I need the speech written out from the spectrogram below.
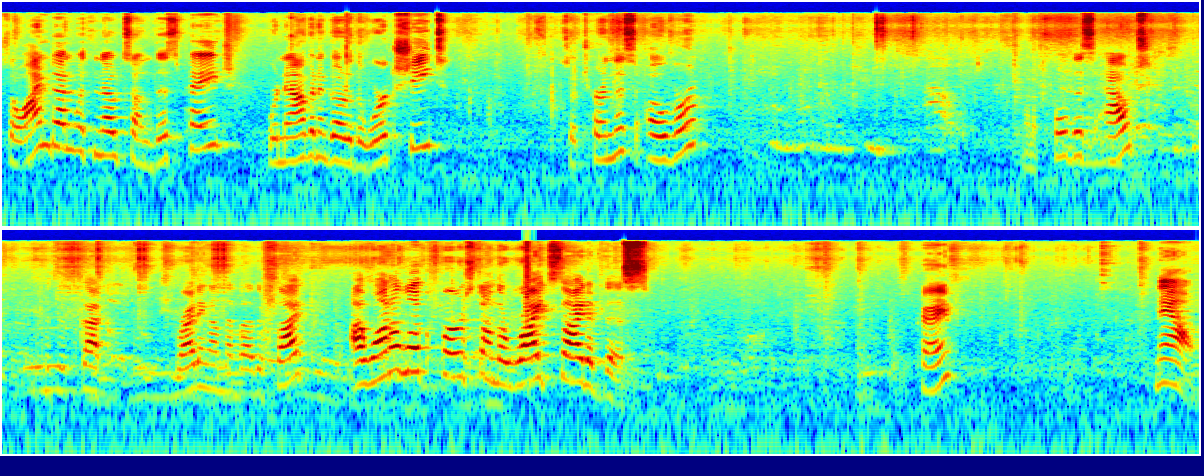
So I'm done with notes on this page. We're now going to go to the worksheet. So turn this over. Pull this out because it's got writing on the other side. I want to look first on the right side of this. Okay? Now,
